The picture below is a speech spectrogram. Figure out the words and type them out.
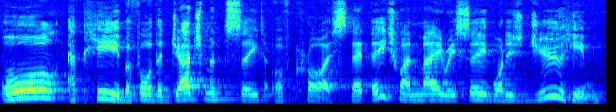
all appear before the judgment seat of Christ, that each one may receive what is due him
